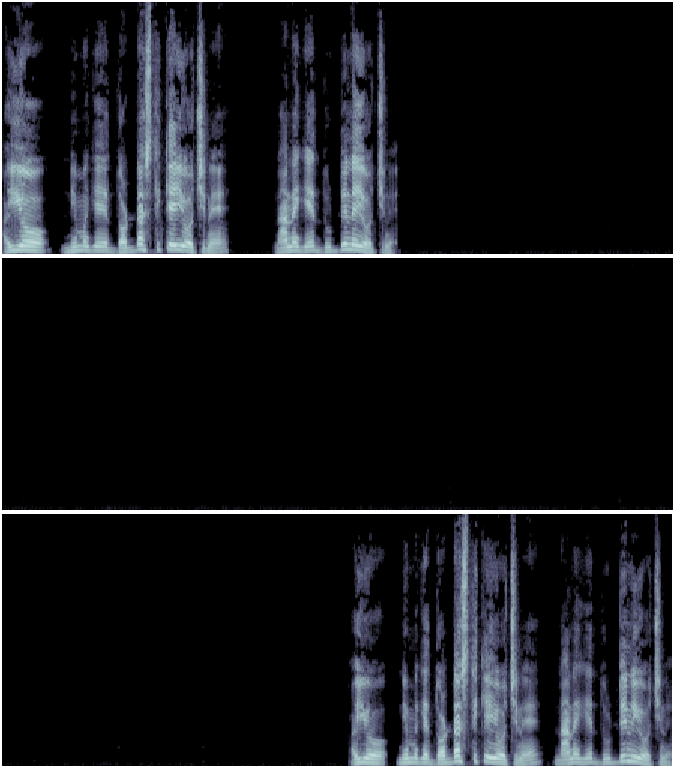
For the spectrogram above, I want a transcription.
ಅಯ್ಯೋ, ನಿಮಗೆ ದೊಡ್ಡಸ್ತಿಕೆ ಯೋಚನೆ, ನನಗೆ ದುಡ್ಡಿನ ಯೋಚನೆ. ಅಯ್ಯೋ, ನಿಮಗೆ ದೊಡ್ಡಸ್ತಿಕೆ ಯೋಚನೆ, ನನಗೆ ದುಡ್ಡಿನ ಯೋಚನೆ.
